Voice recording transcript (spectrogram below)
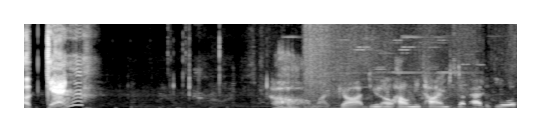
Again? Oh my god, do you know how many times I've had to deal with?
